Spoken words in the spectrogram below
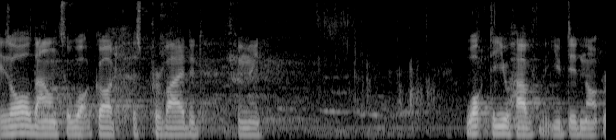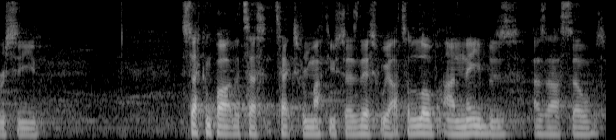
is all down to what God has provided for me. What do you have that you did not receive? The second part of the text from Matthew says this we are to love our neighbours as ourselves.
